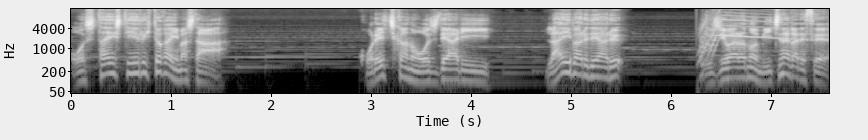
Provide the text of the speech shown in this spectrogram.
お慕いしている人がいました。これチカの叔父であり、ライバルである、藤原道長です。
